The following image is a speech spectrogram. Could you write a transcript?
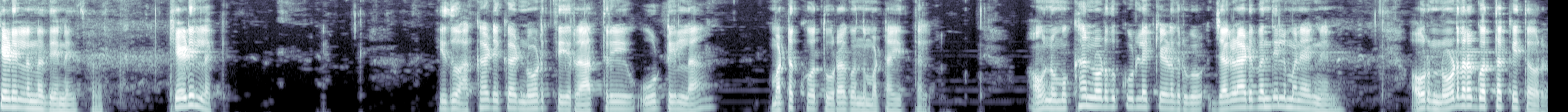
ಕೇಳಿಲ್ಲ ಅನ್ನೋದು ಏನೈತೆ ಅದ್ರ ಕೇಳಿಲ್ಲ ಇದು ಆ ಕಡೆ ನೋಡ್ತಿ, ರಾತ್ರಿ ಊಟ ಇಲ್ಲ ಮಠಕ್ಕೆ ಹೋತು ಊರಾಗ ಒಂದು ಮಠ ಇತ್ತಲ್ಲ. ಅವನ ಮುಖ ನೋಡಿದ ಕೂಡಲೇ ಕೇಳಿದ್ರು, ಜಗಳಾಡಿ ಬಂದಿಲ್ಲ ಮನ್ಯಾಗ ನೀನು. ಅವ್ರು ನೋಡಿದ್ರೆ ಗೊತ್ತಾಕೈತೆ ಅವ್ರು.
